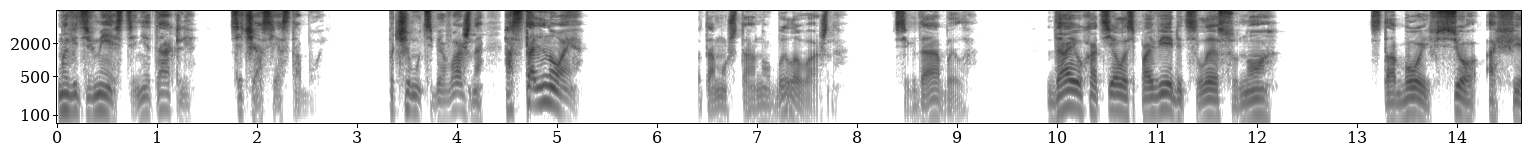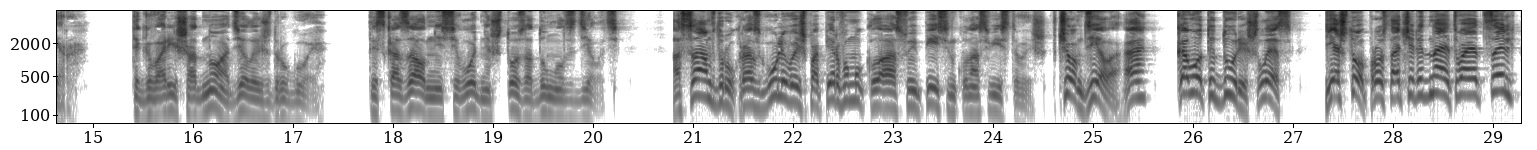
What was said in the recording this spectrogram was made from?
Мы ведь вместе, не так ли? Сейчас я с тобой. Почему тебе важно остальное? Потому что оно было важно. Всегда было. Даю хотелось поверить Лесу, но... С тобой все афера. Ты говоришь одно, а делаешь другое. Ты сказал мне сегодня, что задумал сделать. А сам вдруг разгуливаешь по первому классу и песенку насвистываешь. В чем дело, а? Кого ты дуришь, Лес? Я что, просто очередная твоя цель?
